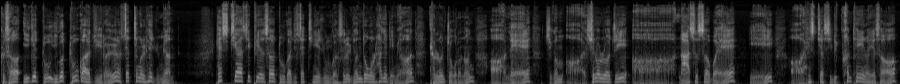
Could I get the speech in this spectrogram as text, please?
그래서 이게 두 이것 두 가지를 세팅을 해주면 HTRCP에서 두 가지 세팅해 준 것을 연동을 하게 되면 결론적으로는 어, 네 지금 어, 시놀로지 어, 나스 서버에 이 어, HTRCP 컨테이너에서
